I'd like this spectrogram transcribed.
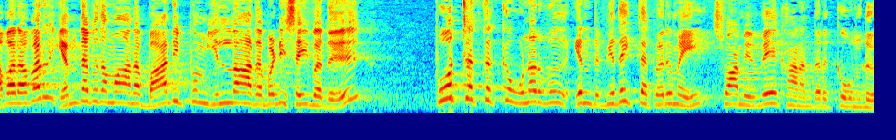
அவரவர் எந்த விதமான பாதிப்பும் இல்லாதபடி செய்வது போற்றத்தக்க உணர்வு என்று விதைத்த பெருமை சுவாமி விவேகானந்தருக்கு உண்டு.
